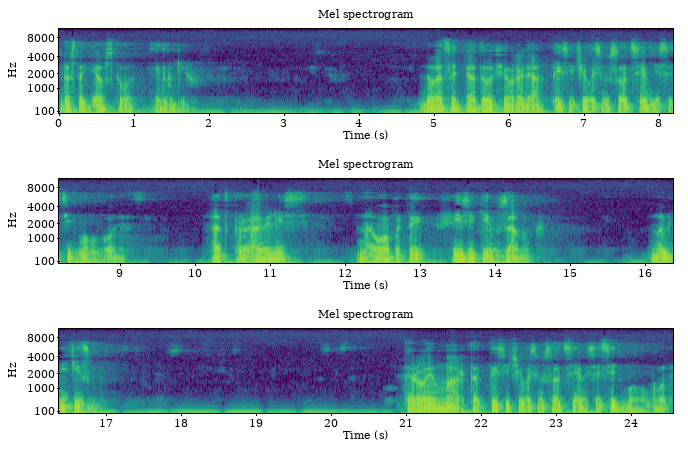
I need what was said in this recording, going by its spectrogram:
Достоевского и других. 25 февраля 1877 года отправились на опыты физики в замок. Магнетизм. 2 марта 1877 года.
